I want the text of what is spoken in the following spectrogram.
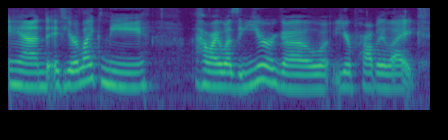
And if you're like me, how I was a year ago, you're probably like,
